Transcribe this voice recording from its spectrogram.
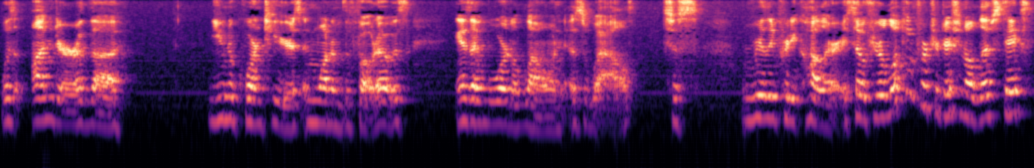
was under the unicorn tears in one of the photos as I wore it alone as well. Just really pretty color. So if you're looking for traditional lipsticks,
